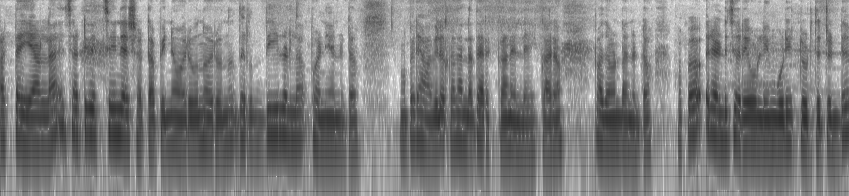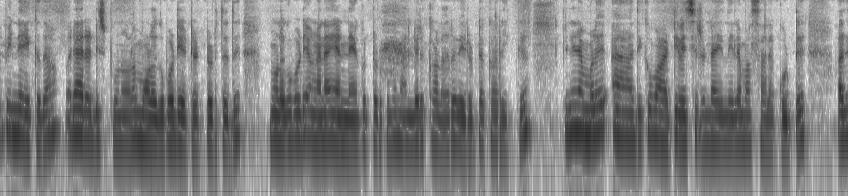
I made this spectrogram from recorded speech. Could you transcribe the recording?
കട്ട് ചെയ്യാനുള്ള ചട്ടി വെച്ചതിന് ശേഷം കേട്ടോ പിന്നെ ഓരോന്ന് ഓരോന്ന് ധൃതിയിലുള്ള പണിയാണ് കേട്ടോ. അപ്പോൾ രാവിലെയൊക്കെ നല്ല തിരക്കാണല്ലേ ഇക്കാരം അപ്പോൾ അതുകൊണ്ടാണ് കേട്ടോ അപ്പോൾ രണ്ട് ചെറിയ ഉള്ളിയും കൂടി ഇട്ട് കൊടുത്തിട്ടുണ്ട്. പിന്നെ ഏക്കതാ ഒരു അര ടീസ്പൂണോളം മുളക് പൊടി ഇട്ട് ഇട്ട് കൊടുത്തത്. മുളക് പൊടി അങ്ങനെ എണ്ണയൊക്കെ ഇട്ട് കൊടുക്കുമ്പോൾ നല്ലൊരു കളർ വരും കേട്ടോ കറിക്ക്. പിന്നെ നമ്മൾ ആദ്യമൊക്കെ വാട്ടി വെച്ചിട്ടുണ്ടായിരുന്നില്ല മസാലക്കൂട്ട്? അത്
